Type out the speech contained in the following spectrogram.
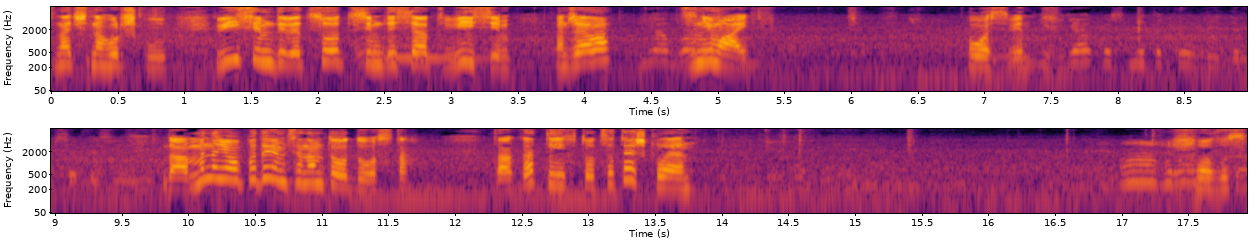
значить на горшку. 8978. Анжела, знімай. Ось він. Якось ми так обійдемося без нього. Да, ми на нього подивимося, нам того доста. Так, а ти хто? Це теж клен. А, груша. Фагус.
